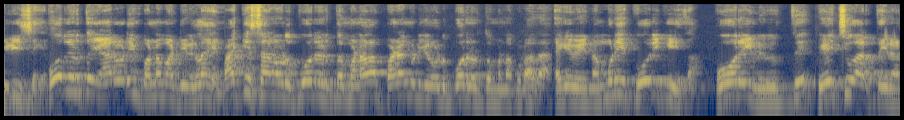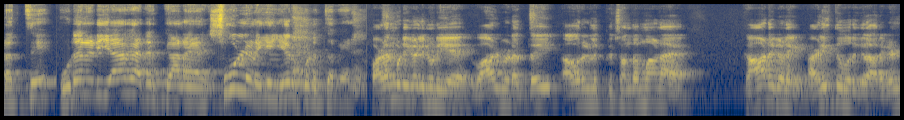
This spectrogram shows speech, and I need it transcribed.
இழி செயல். போர் நிறுத்தம் யாரோடையும் பண்ண மாட்டீர்களா? பாகிஸ்தானோடு போர் நிறுத்தம் பண்ணாலும் பழங்குடிகளோடு போர் நிறுத்தம் பண்ணக்கூடாதா? ஆகவே நம்முடைய கோரிக்கை தான் போரை நிறுத்து பேச்சுவார்த்தை நடத்து உடனடியாக அதற்கான சூழ்நிலையை ஏற்படுத்த வேண்டும். பழங்குடிகளினுடைய வாழ்விடத்தை அவர்களுக்கு சொந்தமான காடுகளை அழித்து வருகிறார்கள்.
